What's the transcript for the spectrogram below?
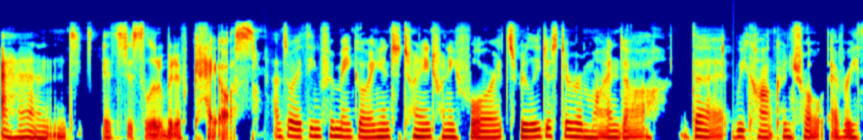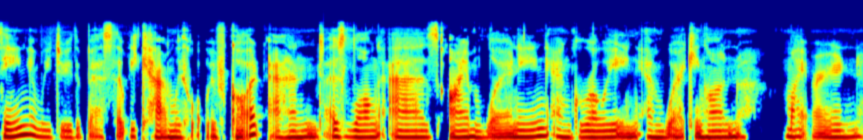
and it's just a little bit of chaos. And so I think for me going into 2024, it's really just a reminder that we can't control everything and we do the best that we can with what we've got. And as long as I'm learning and growing and working on my own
